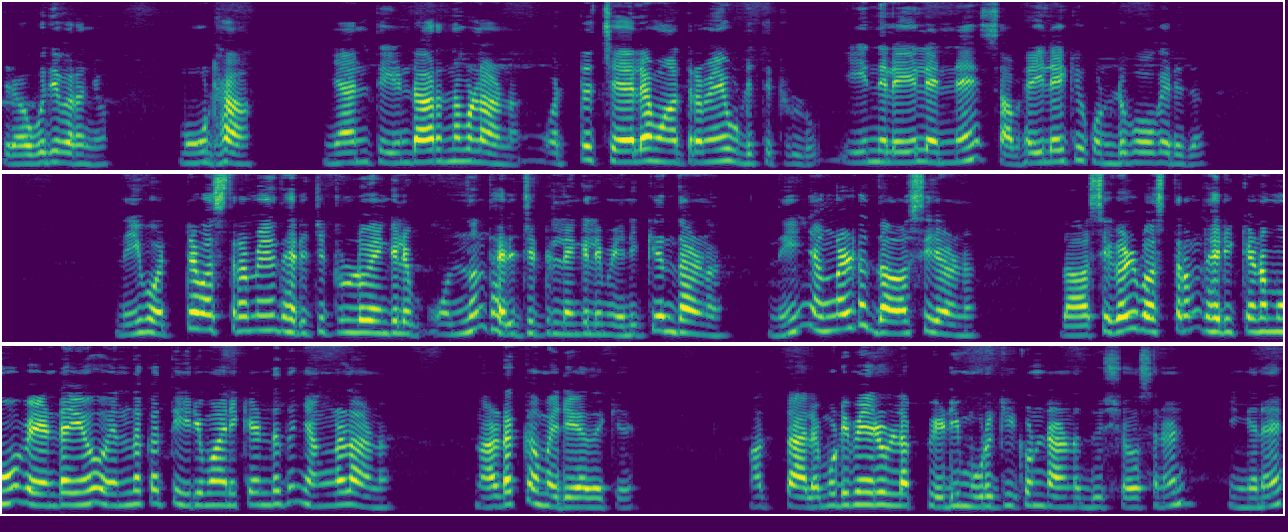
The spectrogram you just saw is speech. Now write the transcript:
ദ്രൗപദി പറഞ്ഞു മൂഢ ഞാൻ തീണ്ടാർന്നവളാണ് ഒറ്റ ചേല മാത്രമേ ഉടുത്തിട്ടുള്ളൂ. ഈ നിലയിൽ എന്നെ സഭയിലേക്ക് കൊണ്ടുപോകരുത്. നീ ഒറ്റ വസ്ത്രമേ ധരിച്ചിട്ടുള്ളൂവെങ്കിലും ഒന്നും ധരിച്ചിട്ടില്ലെങ്കിലും എനിക്കെന്താണ്? നീ ഞങ്ങളുടെ ദാസിയാണ്. ദാസികൾ വസ്ത്രം ധരിക്കണമോ വേണ്ടയോ എന്നൊക്കെ തീരുമാനിക്കേണ്ടത് ഞങ്ങളാണ്. നടക്ക മര്യാദയ്ക്ക്. ആ തലമുടിമേലുള്ള പിടി മുറുക്കിക്കൊണ്ടാണ് ദുശോസനൻ ഇങ്ങനെ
